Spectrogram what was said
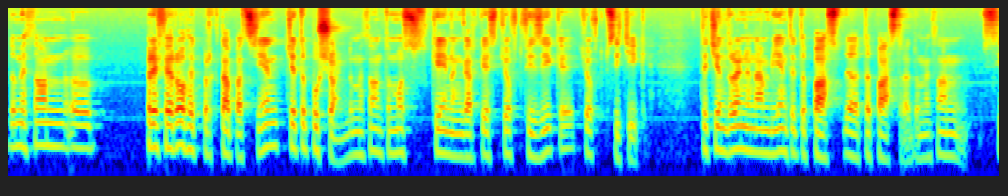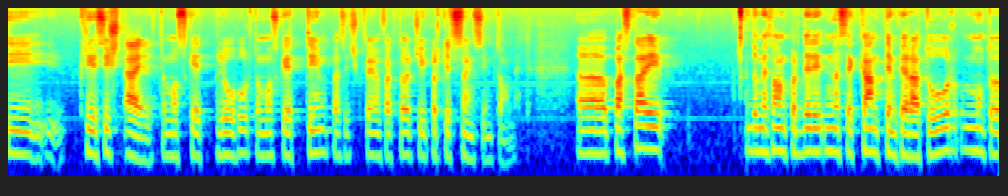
Domethënë, preferohet për këta pacientë që të pushojnë, domethënë të mos kenë ngarkesë qoftë fizike, qoftë psikike. Të qëndrojnë në ambiente të të pastra, domethënë si kryesisht ajri, të mos ketë pluhur, të mos ketë tym, pasi që këto janë faktorë që i përkeqësojnë simptomet. Pastaj domethënë përderi nëse kanë temperaturë, mund të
